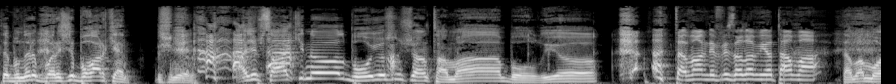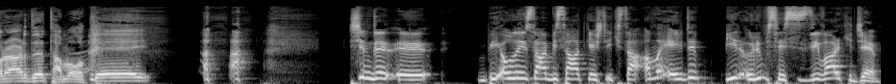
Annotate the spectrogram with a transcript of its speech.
Tabii bunları Barış'ı boğarken düşünüyorum. Acip sakin ol boğuyorsun şu an tamam boğuluyor. tamam nefes alamıyor tamam. Tamam morardı tamam okey. Şimdi e, bir olayın sonra bir saat geçti iki saat ama evde bir ölüm sessizliği var ki Cem.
